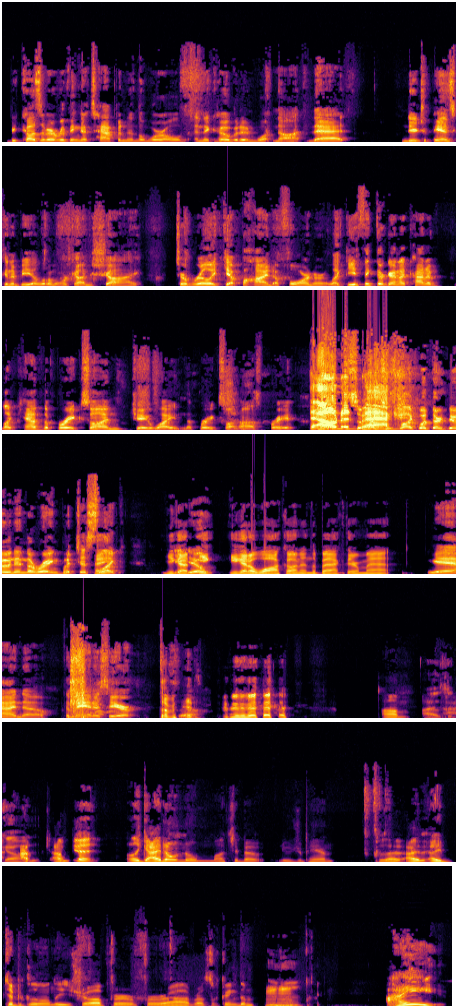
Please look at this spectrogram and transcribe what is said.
because of everything that's happened in the world and the Mm-hmm. COVID and whatnot, that New Japan's going to be a little more gun shy to really get behind a foreigner? Like, do you think they're going to kind of like have the brakes on Jay White and the brakes on Ospreay? Down and so back. much as like what they're doing in the ring, but just Hey. like, You got You know- you, you got a walk on in the back there, Matt. yeah, I know the man is here. So, um, How's it I- going? I'm, I'm good. Like I don't know much about New Japan because I, I, I typically only show up for for uh, Wrestle Kingdom. Mhm. I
